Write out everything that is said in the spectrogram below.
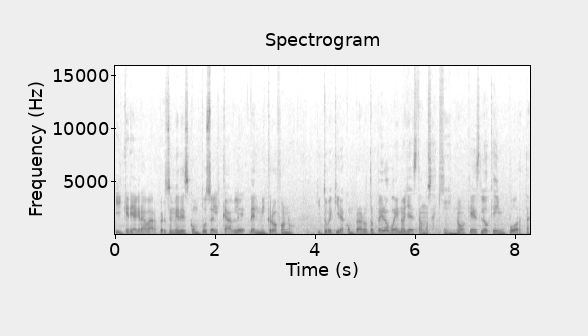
y quería grabar, pero se me descompuso el cable del micrófono y tuve que ir a comprar otro. Pero bueno, ya estamos aquí, ¿no? ¿Qué es lo que importa?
